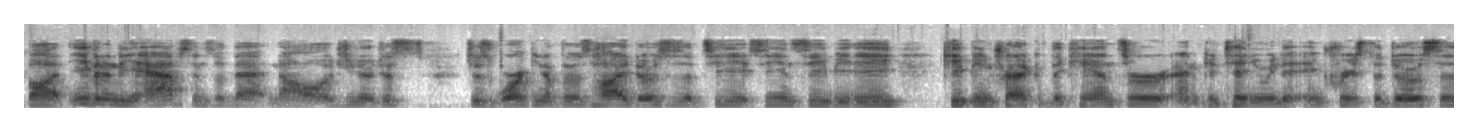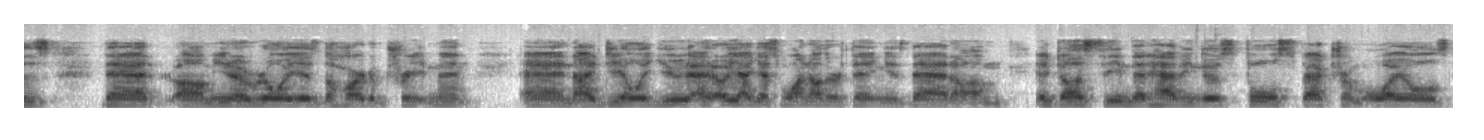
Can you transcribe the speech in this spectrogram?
But even in the absence of that knowledge, you know, just just working up those high doses of THC and CBD, keeping track of the cancer, and continuing to increase the doses that um, you know really is the heart of treatment. And ideally, you. And, oh yeah, I guess one other thing is that um, it does seem that having those full spectrum oils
